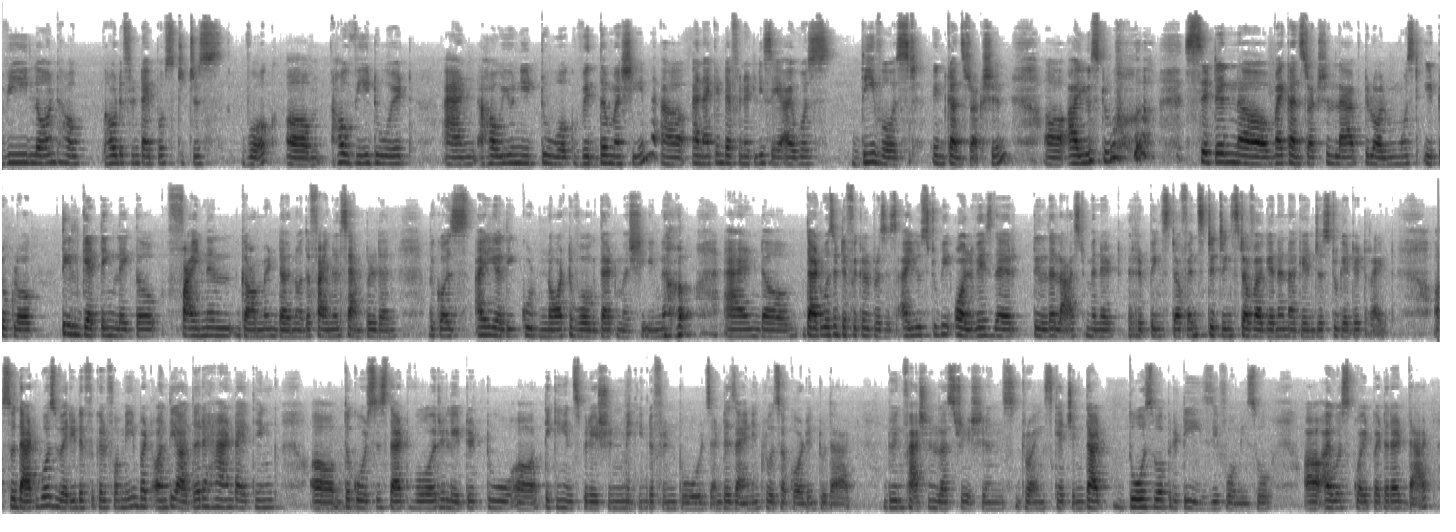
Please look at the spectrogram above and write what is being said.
we learned how how different type of stitches work, um, how we do it, and how you need to work with the machine. Uh, and I can definitely say I was the worst in construction. Uh, I used to sit in uh, my construction lab till almost 8 o'clock till getting like the final garment done or the final sample done because I really could not work that machine and uh, that was a difficult process. I used to be always there till the last minute ripping stuff and stitching stuff again and again just to get it right. Uh, so that was very difficult for me but on the other hand I think uh, the courses that were related to uh, taking inspiration, making different boards and designing clothes according to that doing fashion illustrations drawing sketching that those were pretty easy for me. So uh, i was quite better at that.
